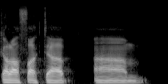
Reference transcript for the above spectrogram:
got all fucked up. Um,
